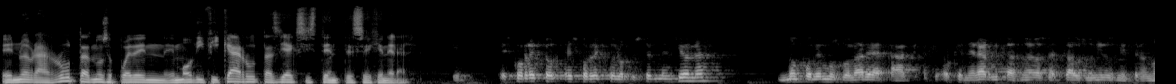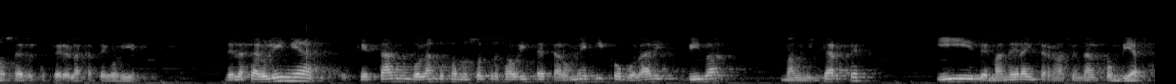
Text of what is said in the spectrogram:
nuevas rutas, no se pueden modificar rutas ya existentes en general. Usted menciona no podemos volar o generar rutas nuevas a Estados Unidos mientras no se recupere la categoría. De las aerolíneas que están volando con nosotros ahorita es Aeroméxico, Volaris, Viva, Magnichartes y de manera internacional con Viasa.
